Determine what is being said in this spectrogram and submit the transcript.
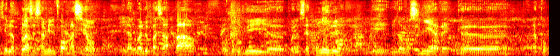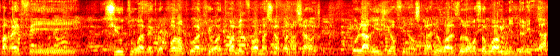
c'est le plan, c'est 100 000 formations. Et la Guadeloupe a sa part. Aujourd'hui, pour les 7 000, et nous avons signé avec la Coparef et surtout avec le Pôle emploi qui aura 3 000 formations à prendre en charge, où la région financera. Nous allons recevoir une aide de l'État.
